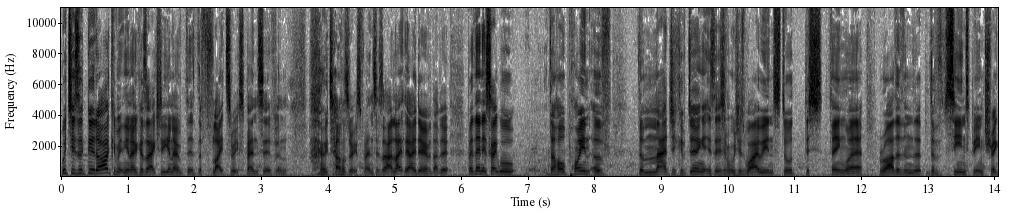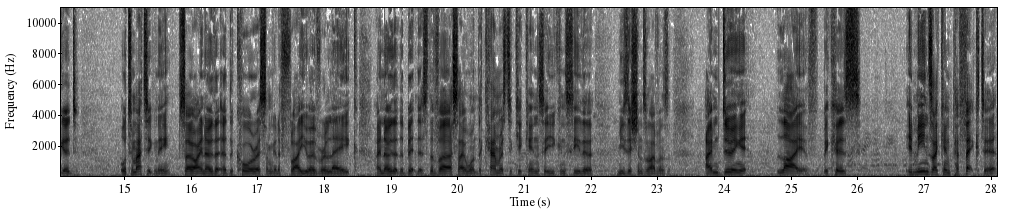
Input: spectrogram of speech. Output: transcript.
which is a good argument, you know, because actually, you know, the, the, flights are expensive and hotels are expensive. So I like the idea of that. But then it's like, well, the whole point of the magic of doing it is different, which is why we installed this thing where rather than the, the scenes being triggered automatically. So I know that at the chorus, I'm going to fly you over a lake. I know that the bit that's the verse, I want the cameras to kick in so you can see the musicians live. I'm doing it live because it means I can perfect it.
